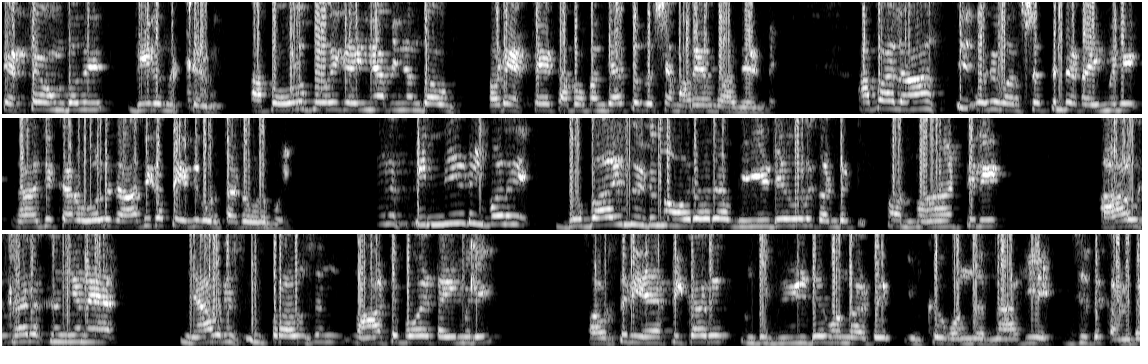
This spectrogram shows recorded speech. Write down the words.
എട്ട് ഒമ്പത് ഇതിൽ നിൽക്കുകയാണ് അപ്പൊ ഓൾ പോയി കഴിഞ്ഞാൽ പിന്നെന്താവും? അവിടെ എട്ട് എട്ട് അപ്പൊ പഞ്ചായത്ത് പ്രശ്നം അറിയാൻ സാധ്യതയുണ്ട്. അപ്പൊ ലാസ്റ്റ് ഒരു വർഷത്തിന്റെ ടൈമിൽ രാജിക്കാർ ഓൾ രാജിക്കത്ത് എഴുതി കൊടുത്തായിട്ട് ഓൾ പോയി. അങ്ങനെ പിന്നീട് ഇവൾ ദുബായിൽ നിന്ന് ഇടുന്ന ഓരോരോ വീഡിയോകൾ കണ്ടിട്ട് ആ നാട്ടിൽ ആൾക്കാരൊക്കെ ഇങ്ങനെ ഞാൻ ഒരു പ്രാവശ്യം നാട്ടിൽ പോയ ടൈമിൽ അവിടുത്തെ ഒരു ഏപ്പിക്കാർ വീഡിയോ കൊണ്ടായിട്ട് എനിക്ക് കൊണ്ടുവരുന്ന ആദ്യം എക്സിത് കണ്ടു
